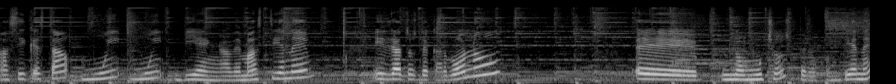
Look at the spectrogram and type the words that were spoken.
Así que está muy, muy bien. Además tiene hidratos de carbono, eh, no muchos, pero contiene.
